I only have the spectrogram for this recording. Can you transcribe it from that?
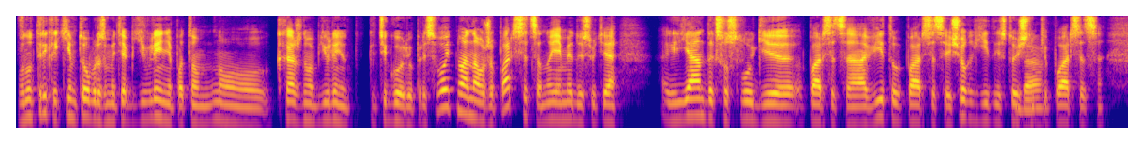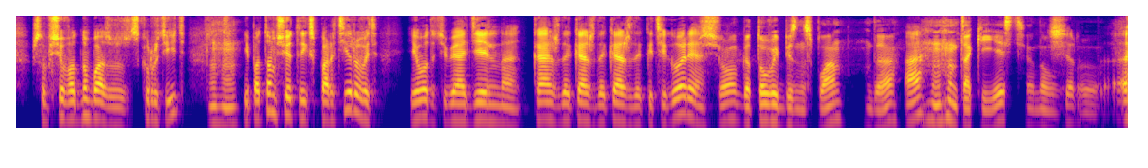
Внутри каким-то образом эти объявления потом, ну, к каждому объявлению категорию присвоить. Ну, она уже парсится, но я имею в виду, если у тебя Яндекс услуги парсятся, Авито парсятся, еще какие-то источники Да. парсятся, чтобы все в одну базу скрутить, Мгм. и потом все это экспортировать, и вот у тебя отдельно каждая, каждая, каждая категория. Все, готовый бизнес-план, да. А? Так и есть. Ну, Черт. э,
